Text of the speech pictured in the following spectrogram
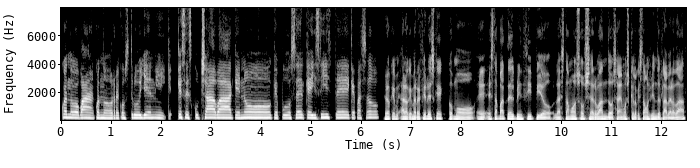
Cuando van, cuando reconstruyen y que, se escuchaba, que no, que pudo ser, que hiciste, qué pasó. Pero que, a lo que me refiero es que como eh, esta parte del principio la estamos observando, sabemos que lo que estamos viendo es la verdad,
